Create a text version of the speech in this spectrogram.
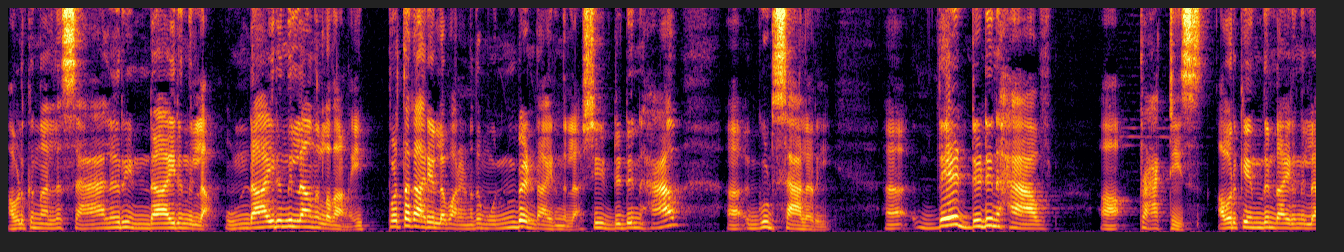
അവൾക്ക് നല്ല സാലറി ഉണ്ടായിരുന്നില്ല. ഉണ്ടായിരുന്നില്ല എന്നുള്ളതാണ്. ഇപ്പോഴത്തെ കാര്യമല്ല പറയുന്നത് മുൻപേ ഉണ്ടായിരുന്നില്ല. She didn't have good salary they didn't have practice അവർക്ക് എന്തുണ്ടായിരുന്നില്ല?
